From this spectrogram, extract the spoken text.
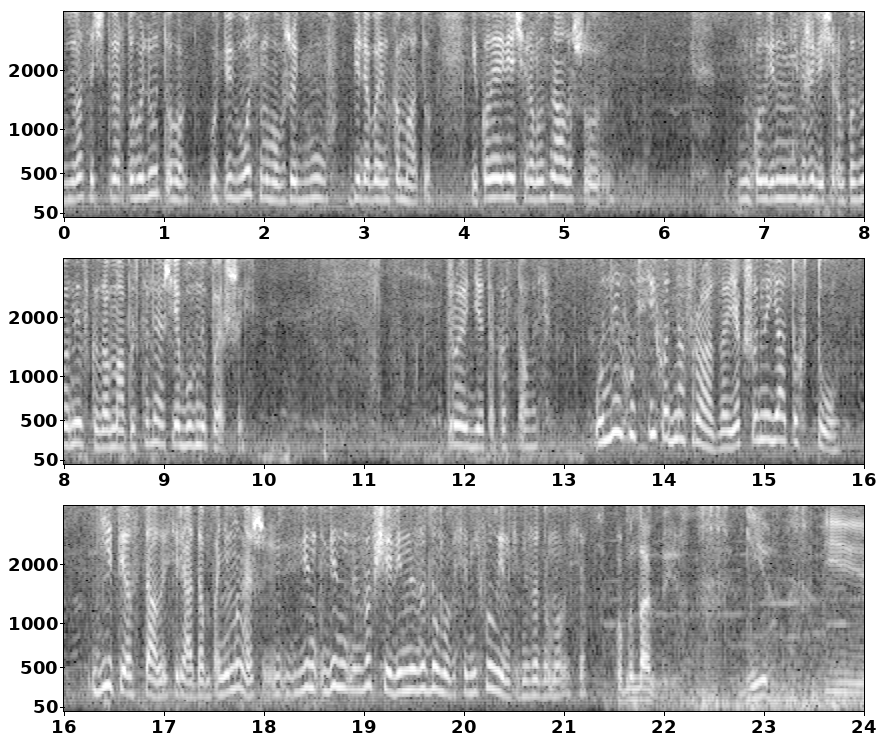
24 лютого у піввосьмого вже був біля воєнкомату. І коли я вечором узнала, що ну, коли він мені вже вечором позвонив, сказав, ма, представляєш, я був не перший. Троє діток осталось. У них у всіх одна фраза: якщо не я, то хто? Діти остались рядом, понімаєш? Він, він взагалі він не задумався, ні хвилинки не задумався. поминальні дні, і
